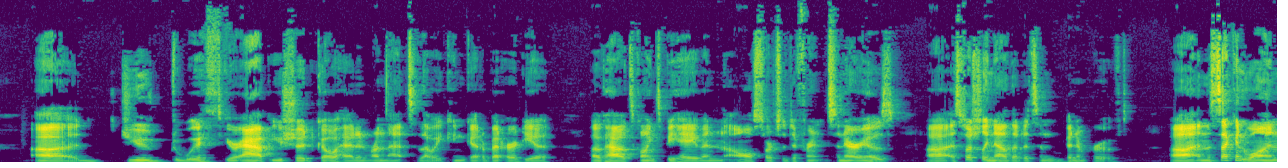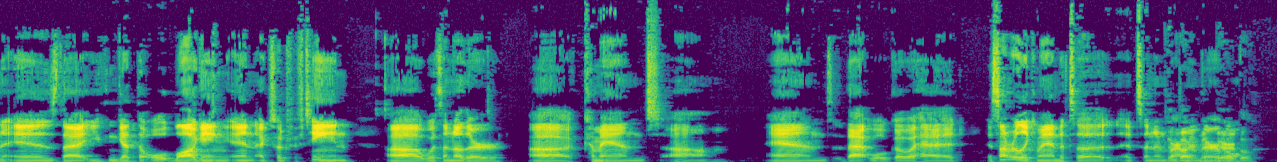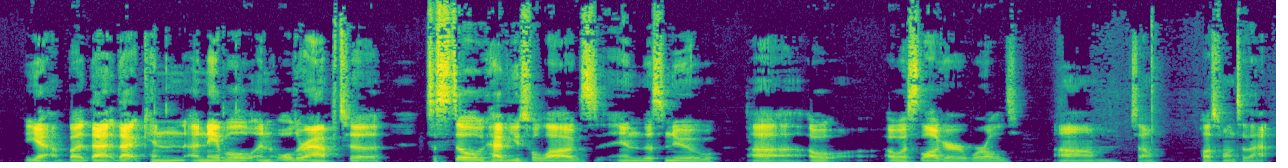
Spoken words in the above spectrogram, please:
you with your app, you should go ahead and run that so that you can get a better idea of how it's going to behave in all sorts of different scenarios, especially now that it's been improved. Uh, and the second one is that you can get the old logging in Xcode 15 uh, with another uh, command, um, and that will go ahead. It's not really a command; it's a it's an environment, environment variable. variable. Yeah, but that that can enable an older app to to still have useful logs in this new uh, o- OS logger world. Um, so plus one to that.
